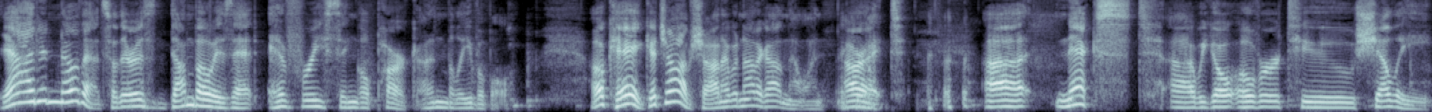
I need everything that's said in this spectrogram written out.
Yeah, I didn't know that. So there is Dumbo is at every single park. Unbelievable. Okay, good job, Sean. I would not have gotten that one. Thank All you. right. uh, next, uh, we go over to Shelly.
